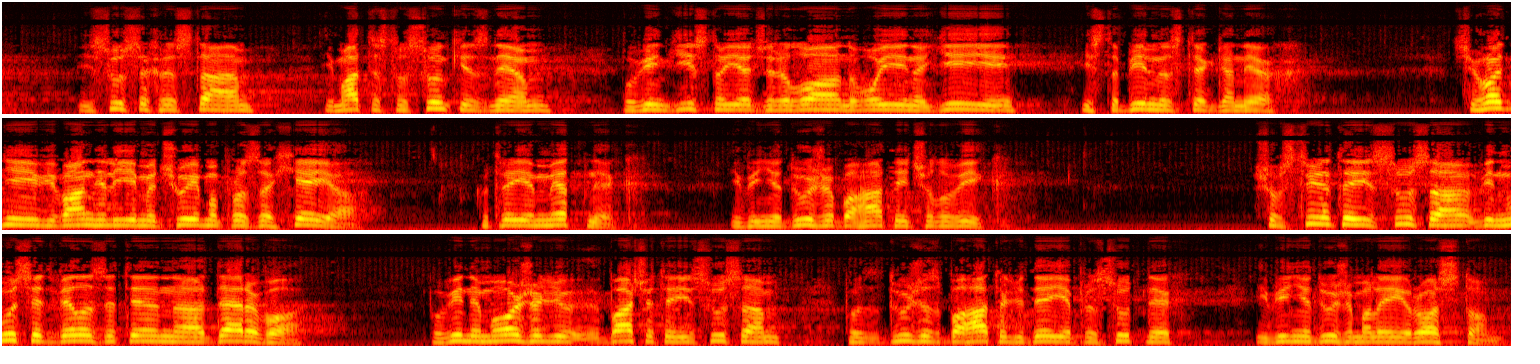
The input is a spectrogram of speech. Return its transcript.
Ісуса Христа і мати стосунки з Ним, бо Він дійсно є джерело нової надії і стабільності для них. Сьогодні в Євангелії ми чуємо про Захея, котрий є митник, і він є дуже багатий чоловік. Щоб стріляти Ісуса, Він мусить вилазити на дерево, бо Він не може бачити Ісуса, бо дуже багато людей є присутних, і Він є дуже малий ростом.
